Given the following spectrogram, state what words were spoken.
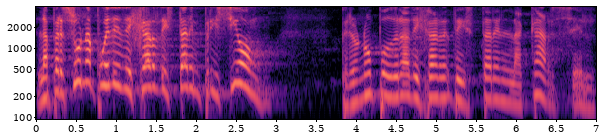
La persona puede dejar de estar en prisión, pero no podrá dejar de estar en la cárcel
